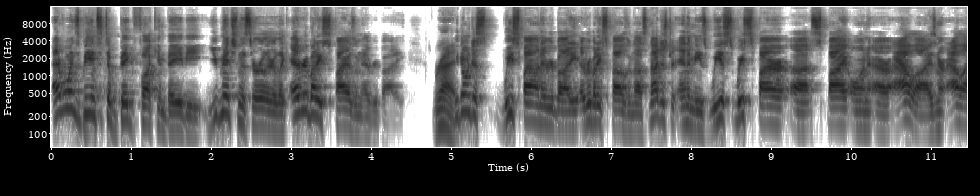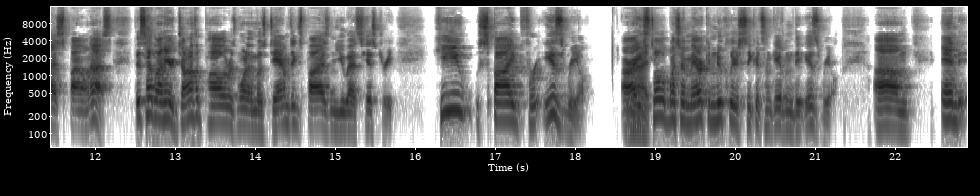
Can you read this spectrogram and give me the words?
everyone's being such a big fucking baby. You mentioned this earlier. Like everybody spies on everybody Right. we don't just we spy on everybody everybody spies on us not just our enemies we, we spy, uh, spy on our allies and our allies spy on us this headline here jonathan pollard is one of the most damaging spies in us history he spied for israel All right, Right. he stole a bunch of American nuclear secrets and gave them to Israel. Um, and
